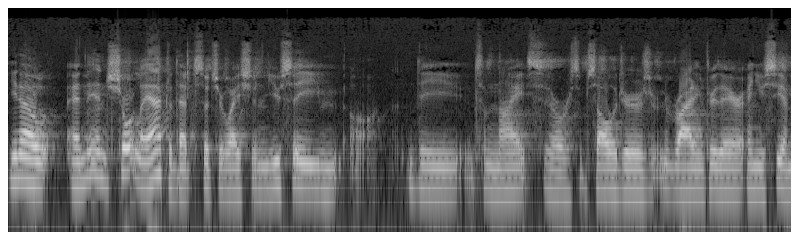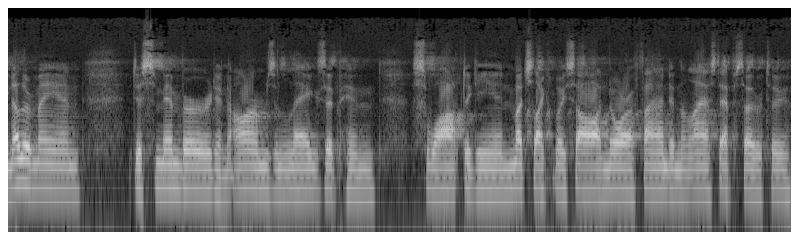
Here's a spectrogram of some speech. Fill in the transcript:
you know, and then shortly after that situation, you see the some knights or some soldiers riding through there, and you see another man dismembered and arms and legs have been swapped again, much like we saw Nora find in the last episode or two.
